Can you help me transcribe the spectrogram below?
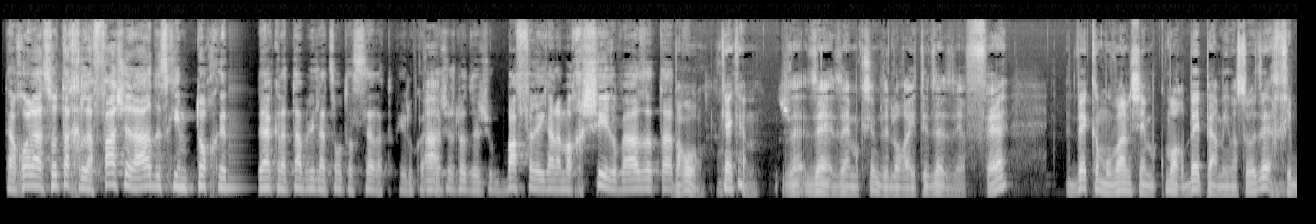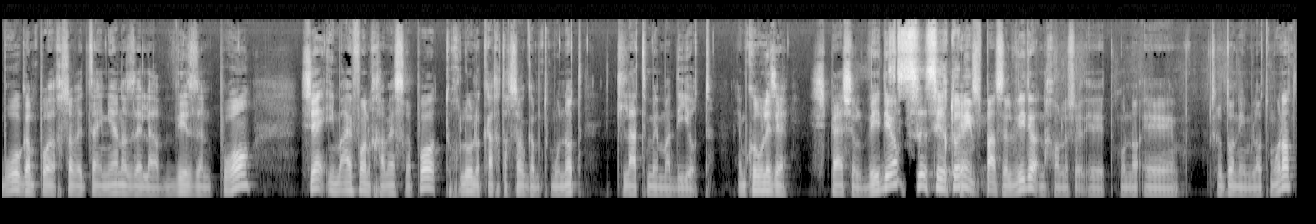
אתה יכול לעשות החלפה של הארדיסקים תוך כדי הקלטה בלי לעצור את הסרט כאילו אה. שיש לו איזשהו buffering על המכשיר ואז אתה ברור כן כן זה זה זה מקסים זה לא ראיתי את זה זה יפה. וכמובן שהם כמו הרבה פעמים עשו את זה חיברו גם פה עכשיו את העניין הזה ל Vision Pro שעם אייפון 15 פה תוכלו לקחת עכשיו גם תמונות תלת ממדיות הם קוראים לזה spatial video סרטונים spatial video נכון לא אה, סרטונים לא תמונות.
